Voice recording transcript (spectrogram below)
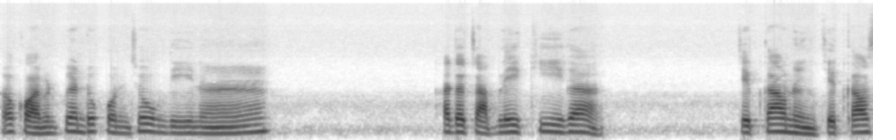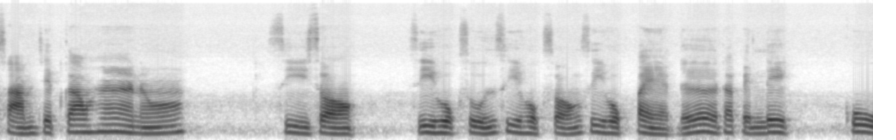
ก็ขอให้เพื่อนๆทุกคนโชคดีนะ ถ้าจะจับเลขขี้ก็เจ็ดเก้าหนึ่งเจ็ดเก้าสามเจ็ดเก้าห้าเนาะสี่สองสี่หกศูนย์สี่หกสองสี่หกแปดเด้อถ้าเป็นเลขคู่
